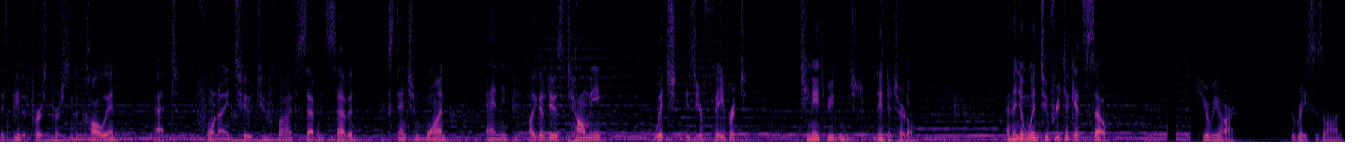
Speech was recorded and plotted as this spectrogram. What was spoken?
is be the first person to call in at 492 2577, extension 1. And all you gotta do is tell me which is your favorite Teenage Mutant Ninja, Turtle. And then you'll win two free tickets. So here we are. The race is on.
